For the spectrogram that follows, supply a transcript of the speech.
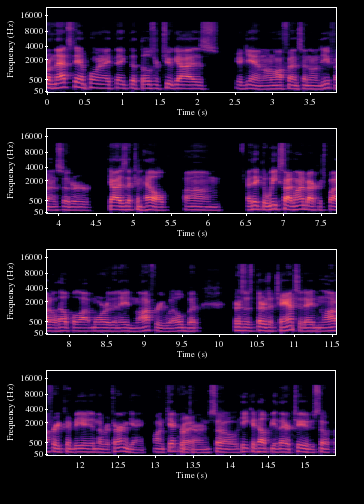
from that standpoint, I think that those are two guys, again, on offense and on defense, that are guys that can help. Um, I think the weak side linebacker spot will help a lot more than Aidan Laughery will, but there's a there's a chance that Aidan Laughery could be in the return game on kick right. return, so he could help you there too. So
